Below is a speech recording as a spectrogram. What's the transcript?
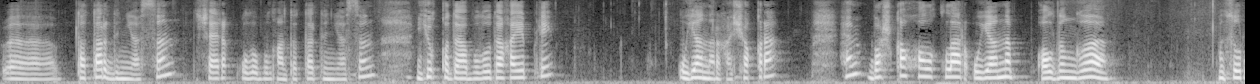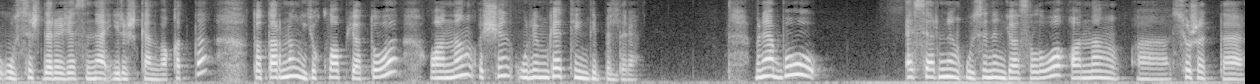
татар дөньясын шәрык улы булган татар дөньясын йокыда булуда гаепли уянырга чакыра һәм башка халыклар уянып алдынгы зур үсеш дәрәҗәсенә ирешкән вакытта татарның йоклап ятуы аның өчен үлемгә тиң дип белдерә. Менә бу әсәрнең үзенең язылуы аның сюжеты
